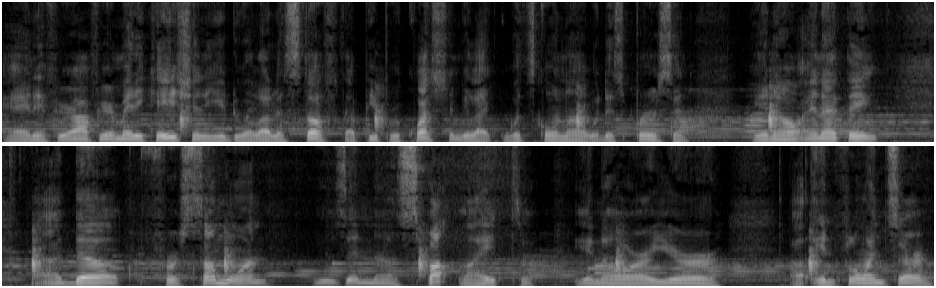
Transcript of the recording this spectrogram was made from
And if you're off your medication and you do a lot of stuff that people question, be like, what's going on with this person, you know? And I think uh, the for someone who's in the spotlight, you know, or you're an influencer,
